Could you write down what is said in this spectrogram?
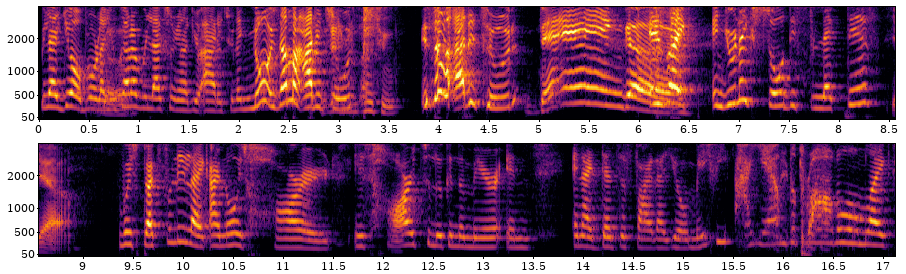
be like, yo, bro, like you gotta relax on your, your attitude. Like, no, it's not my attitude. Attitude. It's not my attitude. Dang. It's like, and you're like so deflective. Yeah. Respectfully, like I know it's hard. It's hard to look in the mirror and and identify that yo, maybe I am the problem. Like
